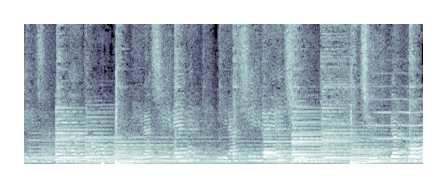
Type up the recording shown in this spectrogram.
지사도 일하시네 일하시네 주님 주님 결코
